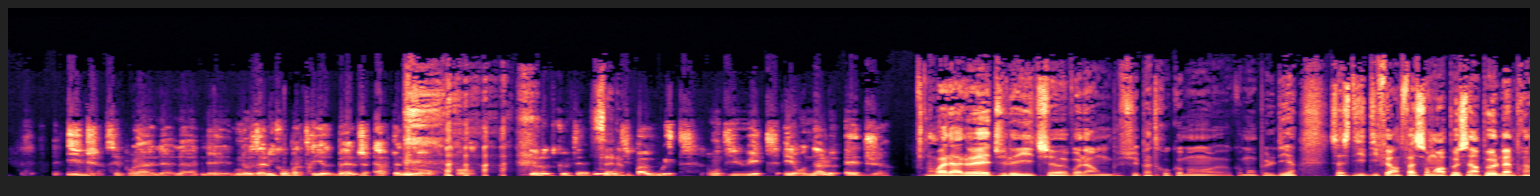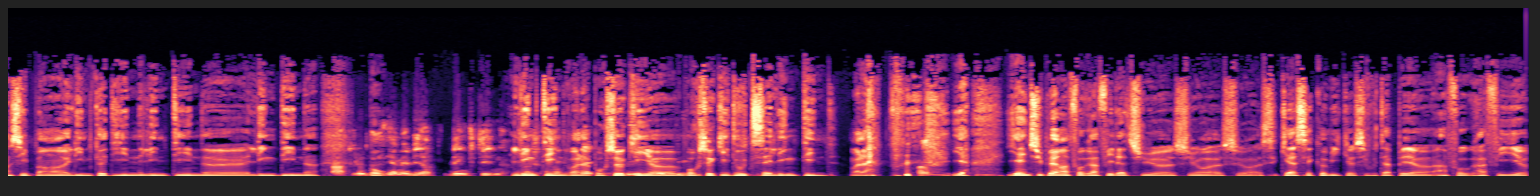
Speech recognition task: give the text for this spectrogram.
Edge, c'est pour la, la- la- les- nos amis compatriotes belges. Et après, nous, on- on- de l'autre côté, nous, on Salaud. dit pas 8, on dit 8 et on a le Edge. Voilà, le edge, le hitch, euh, voilà, on, je sais pas trop comment euh, comment on peut le dire. Ça se dit de différentes façons. Un peu, c'est un peu le même principe. Hein, LinkedIn, LinkedIn, euh, LinkedIn, Ah, le Bon. deuxième est bien. LinkedIn. LinkedIn. Ouais, Voilà, pour ceux qui euh, pour ceux qui doutent, c'est LinkedIn. Voilà. Ah. il y a il y a une super infographie là-dessus euh, sur euh, sur qui est assez comique si vous tapez euh, infographie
